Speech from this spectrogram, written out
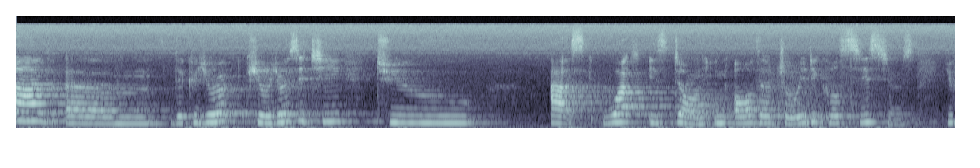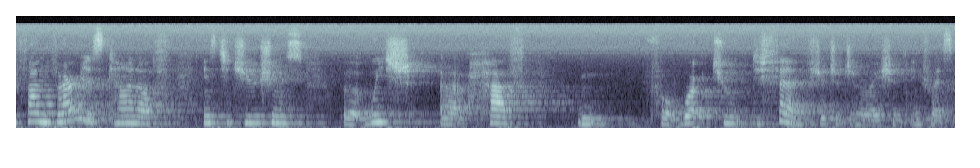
have um, the curiosity to ask what is done in other juridical systems, you find various kind of institutions uh, which uh, have mm, for work to defend future generations' interests.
